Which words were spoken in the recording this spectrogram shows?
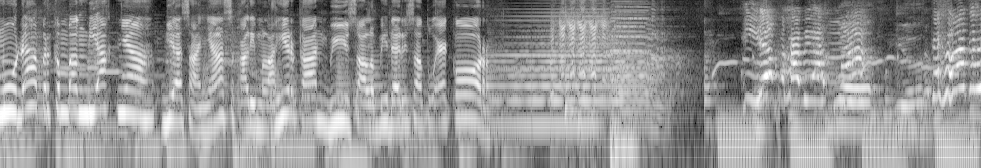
mudah berkembang biaknya. Biasanya sekali melahirkan bisa lebih dari satu ekor. Iya ke keheula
